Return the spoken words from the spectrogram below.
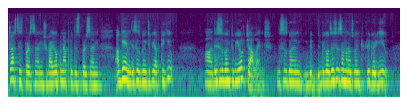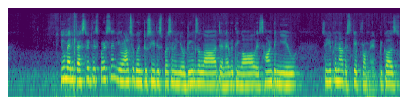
trust this person? Should I open up to this person? Again, this is going to be up to you. Uh, this is going to be your challenge. This is going because this is someone who's going to trigger you you manifested this person, you're also going to see this person in your dreams a lot and everything all is haunting you. So you cannot escape from it because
